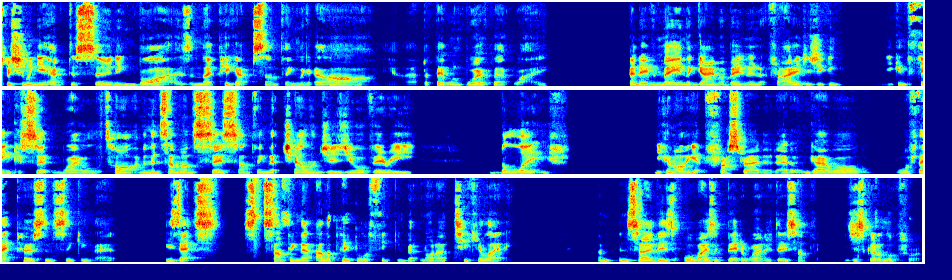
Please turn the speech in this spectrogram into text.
especially when you have discerning buyers and they pick up something, they go, oh, yeah, but that wouldn't work that way. And even me in the game, I've been in it for ages. You can you can think a certain way all the time, and then someone says something that challenges your very belief. You can either get frustrated at it and go, well, well, if that person's thinking that, is that something that other people are thinking but not articulating? And so there's always a better way to do something. You just got to look for it.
